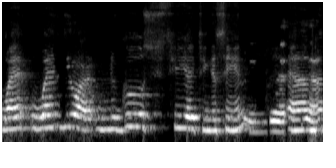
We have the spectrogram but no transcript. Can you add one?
when when you are negotiating a scene and Yeah.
